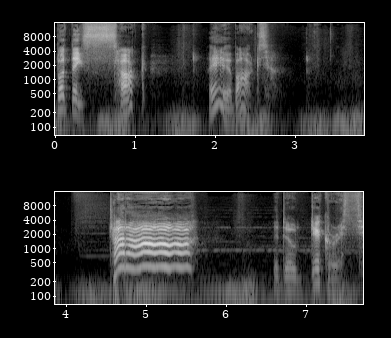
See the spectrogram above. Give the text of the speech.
but they suck. Hey, a box. Ta-da! The Doedicurus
